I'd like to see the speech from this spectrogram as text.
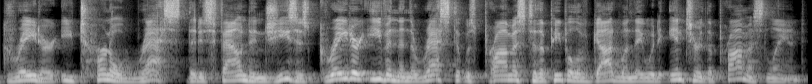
greater eternal rest that is found in Jesus, greater even than the rest that was promised to the people of God when they would enter the promised land.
